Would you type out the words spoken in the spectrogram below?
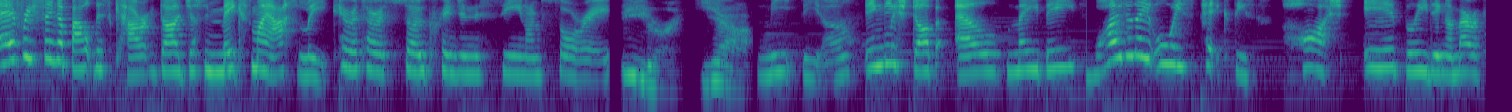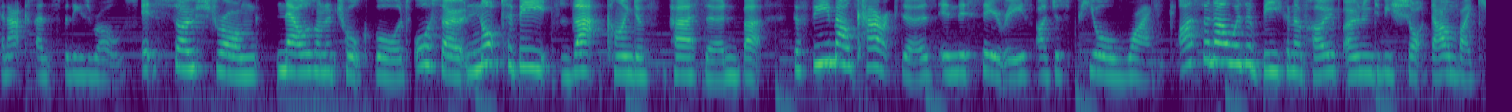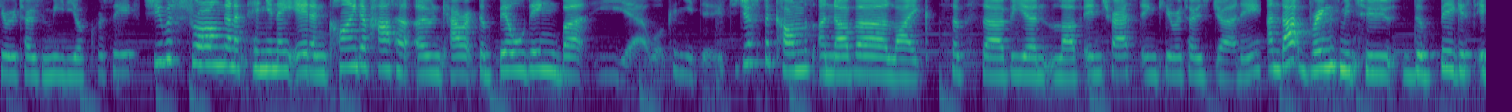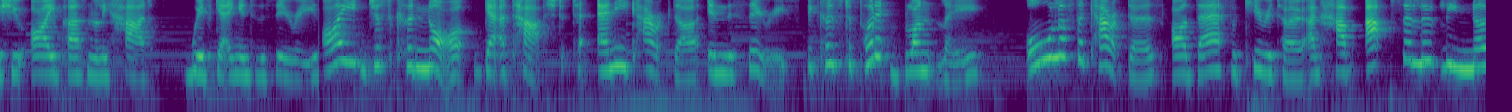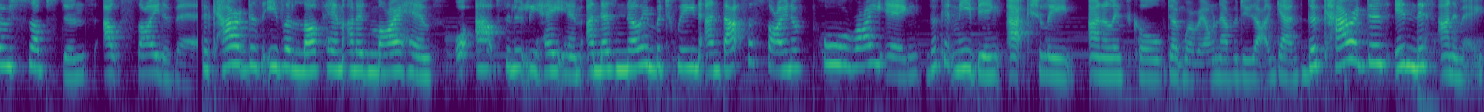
Everything about this character just makes my ass leak. Kirito is so cringe in this scene, I'm sorry. Beater, yeah. Meat beater. English dub L, maybe? Why do they always pick these harsh, ear bleeding American accents for these roles. It's so strong, nails on a chalkboard. Also, not to be that kind of person, but the female characters in this series are just pure wank. Asuna was a beacon of hope only to be shot down by Kirito's mediocrity. She was strong and opinionated and kind of had her own character building, but yeah, what can you do? She just becomes another like subservient love interest in Kirito's journey. And that brings me to the biggest issue I personally had with getting into the series. I just could not get attached to any character in this series because to put it bluntly, all of the characters are there for Kirito and have absolutely no substance outside of it. The characters either love him and admire him or absolutely hate him and there's no in between and that's a sign of poor writing. Look at me being actually analytical. Don't worry, I'll never do that again. The characters in this anime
